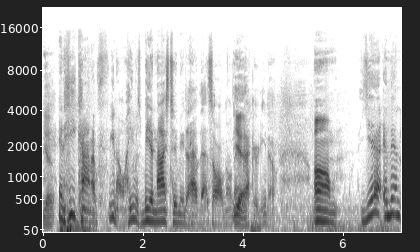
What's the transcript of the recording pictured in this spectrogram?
Yeah. and he kind of you know he was being nice to me to have that song on that Yeah. record. You know, um, yeah, and then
